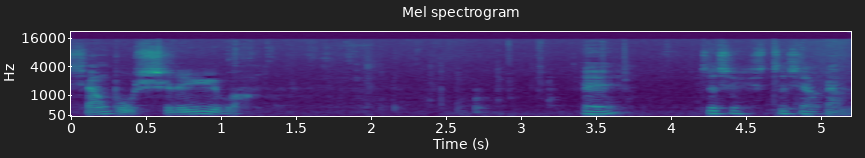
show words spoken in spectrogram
想捕食的欲望。哎，这是这是要干嘛？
